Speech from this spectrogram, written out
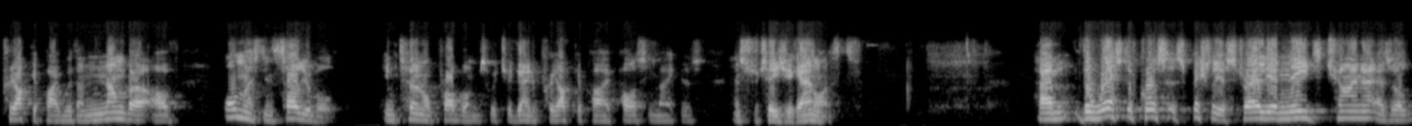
preoccupied with a number of almost insoluble internal problems which are going to preoccupy policymakers and strategic analysts. Um, the West, of course, especially Australia, needs China as a,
